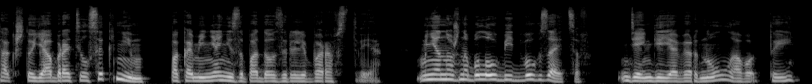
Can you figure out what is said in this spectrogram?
так что я обратился к ним, пока меня не заподозрили в воровстве. Мне нужно было убить двух зайцев. Деньги я вернул, а вот ты...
